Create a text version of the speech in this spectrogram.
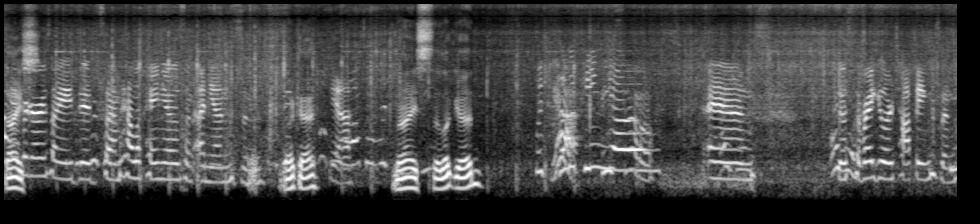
Nice. Hamburgers. I did some jalapenos and onions and Okay. yeah. Nice. They look good. With Yeah, jalapenos. And just the regular toppings and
